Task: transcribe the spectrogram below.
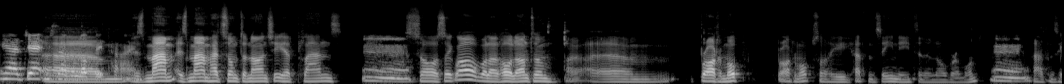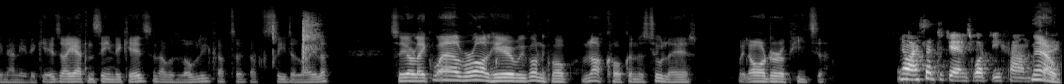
Yeah, James had a lovely Um, time. his mom his mom had something on, she had plans. Mm. So I was like, well, well, I'll hold on to him. I, um, brought him up, brought him up. So he hadn't seen Ethan in over a month. Mm. hadn't seen any of the kids. I hadn't seen the kids, and that was lovely. Got to got to see Delilah. So you're like, well, we're all here. We've only come up. I'm not cooking. It's too late. We'll order a pizza No, I said to James, "What do you fancy?" now.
